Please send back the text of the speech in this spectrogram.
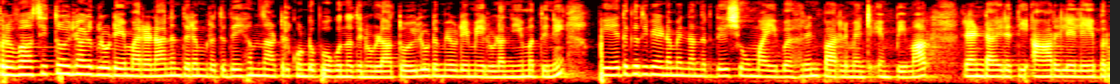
പ്രവാസി തൊഴിലാളികളുടെ മരണാനന്തരം മൃതദേഹം നാട്ടിൽ കൊണ്ടുപോകുന്നതിനുള്ള തൊഴിലുടമയുടെ മേലുള്ള നിയമത്തിന് ഭേദഗതി വേണമെന്ന നിർദ്ദേശവുമായി ബഹ്റിൻ പാർലമെന്റ് എം പിമാർ. രണ്ടായിരത്തി ആറിലെ ലേബർ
